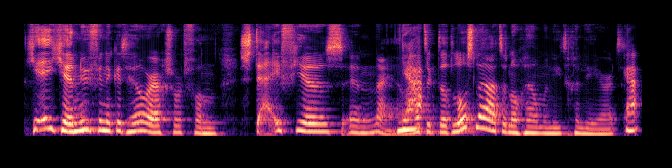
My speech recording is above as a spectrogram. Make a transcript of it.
Jeetje, en nu vind ik het heel erg soort van stijfjes. En nou ja, Ja. had ik dat loslaten nog helemaal niet geleerd. Ja,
